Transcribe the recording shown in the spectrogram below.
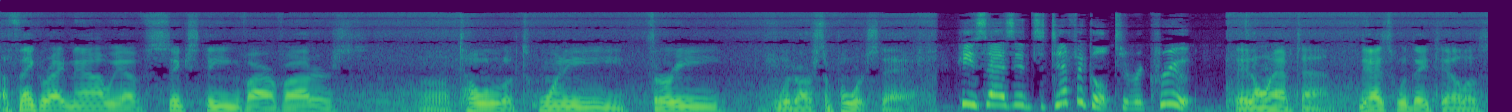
I think right now we have 16 firefighters, a total of 23 with our support staff. He says it's difficult to recruit. They don't have time. That's what they tell us,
